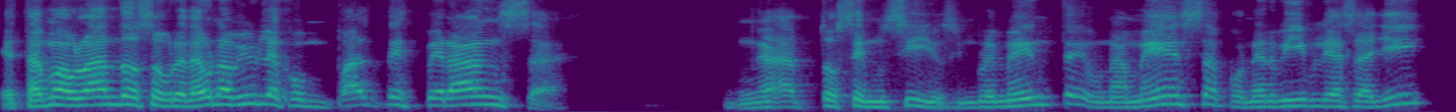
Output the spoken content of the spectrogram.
Estamos hablando sobre dar una Biblia comparte esperanza. Un acto sencillo, simplemente una mesa, poner Biblias allí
